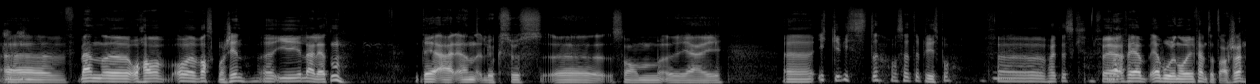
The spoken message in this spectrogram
Eh, men eh, å ha vaskemaskin eh, i leiligheten, det er en luksus eh, som jeg eh, ikke visste å sette pris på, f faktisk. For, jeg, for jeg, jeg bor jo nå i femte etasje.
